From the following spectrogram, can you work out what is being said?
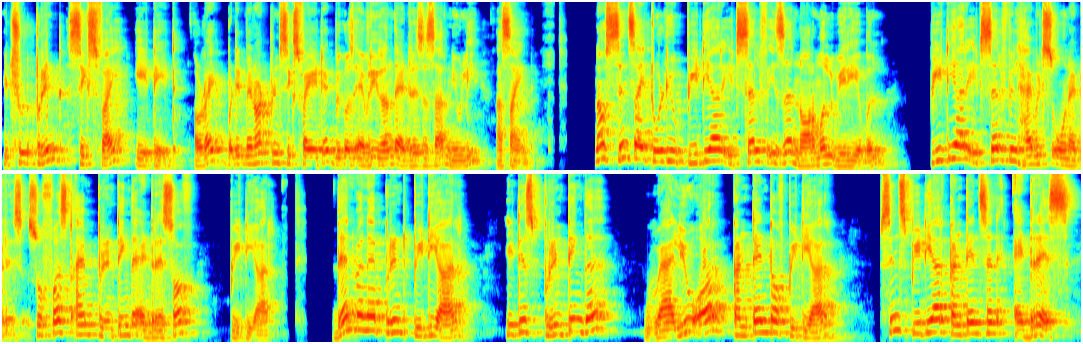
it should print 6588 all right but it may not print 6588 because every run the addresses are newly assigned. Now since i told you ptr itself is a normal variable ptr itself will have its own address. So first i am printing the address of ptr then when I print PTR, it is printing the value or content of PTR. Since PTR contains an address,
